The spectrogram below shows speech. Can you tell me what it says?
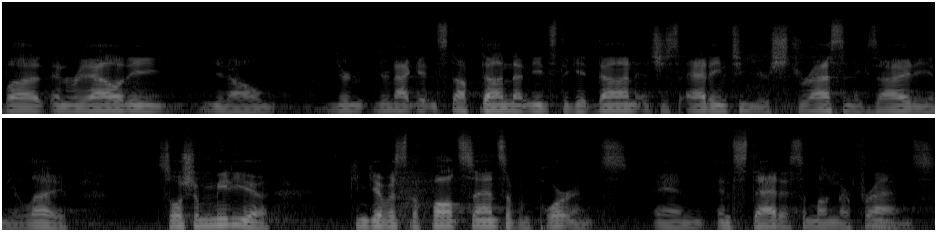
But in reality, you know, you're, you're not getting stuff done that needs to get done. It's just adding to your stress and anxiety in your life. Social media can give us the false sense of importance and, and status among our friends.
